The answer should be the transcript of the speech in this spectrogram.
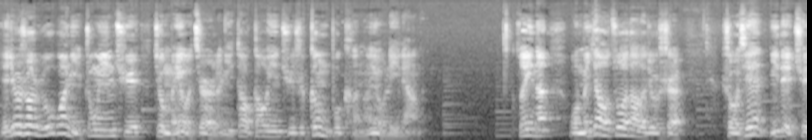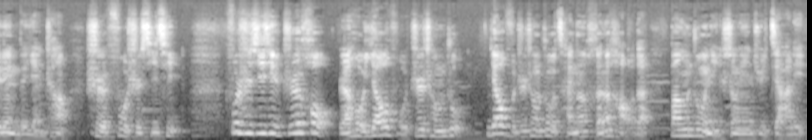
也就是说，如果你中音区就没有劲儿了，你到高音区是更不可能有力量的。所以呢，我们要做到的就是，首先你得确定你的演唱是腹式吸气，腹式吸气之后，然后腰腹支撑住，腰腹支撑住才能很好的帮助你声音去加力。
